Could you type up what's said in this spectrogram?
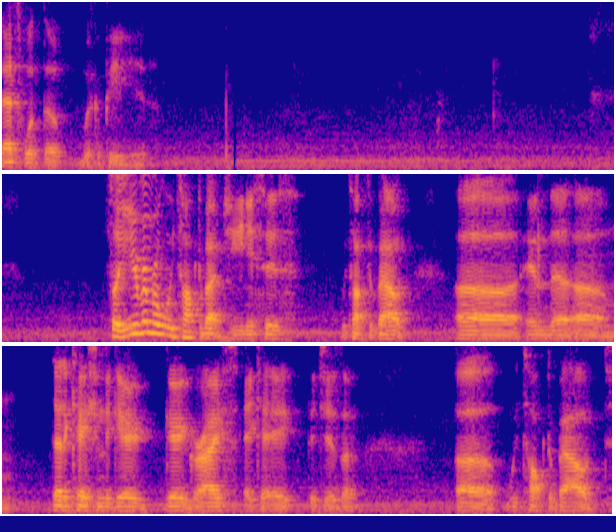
That's what the Wikipedia is. So you remember when we talked about geniuses? We talked about uh, in the um, dedication to Gary Gary Grice, aka the GZA. Uh, we talked about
